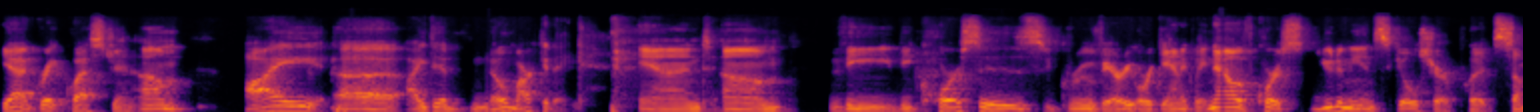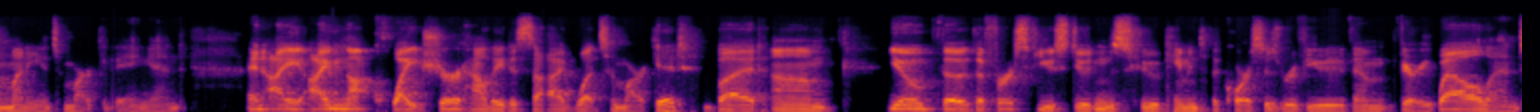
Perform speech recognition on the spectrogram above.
Yeah, great question. Um, I uh, I did no marketing, and um, the the courses grew very organically. Now, of course, Udemy and Skillshare put some money into marketing, and and I I'm not quite sure how they decide what to market, but um, you know the the first few students who came into the courses reviewed them very well, and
